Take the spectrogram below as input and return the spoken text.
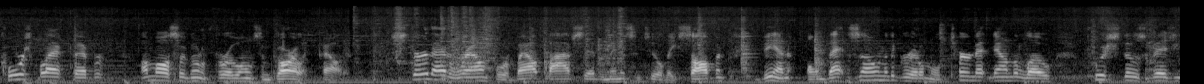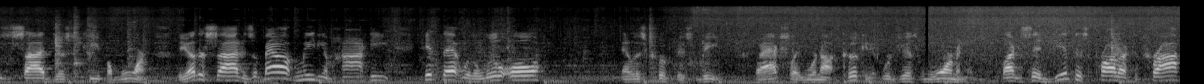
coarse black pepper. I'm also going to throw on some garlic powder. Stir that around for about 5-7 minutes until they soften. Then on that zone of the griddle, we'll turn that down to low, push those veggies aside just to keep them warm. The other side is about medium-high heat. Hit that with a little oil, and let's cook this beef. Well, actually, we're not cooking it. We're just warming it. Like I said, give this product a try.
